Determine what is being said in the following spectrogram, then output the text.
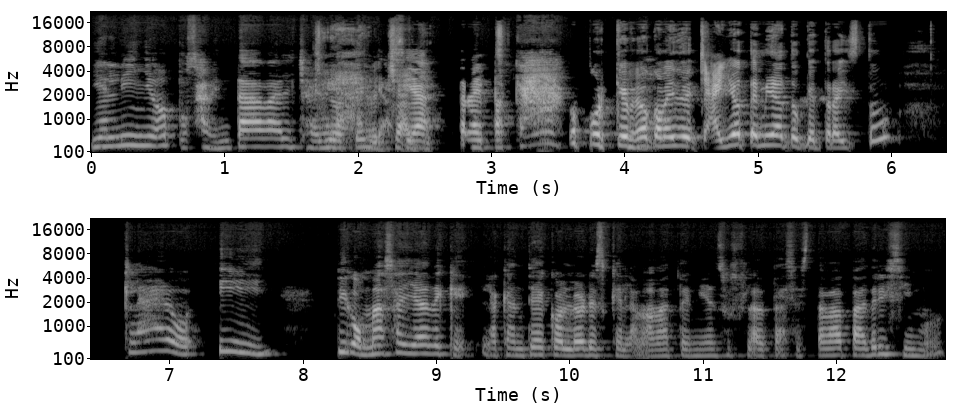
y el niño pues aventaba el chayote y hacía, trae para acá. Porque me lo comí de chayote, mira tú qué traes tú. Claro, y digo, más allá de que la cantidad de colores que la mamá tenía en sus flautas estaba padrísimo,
